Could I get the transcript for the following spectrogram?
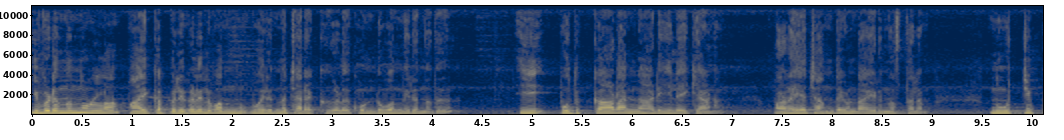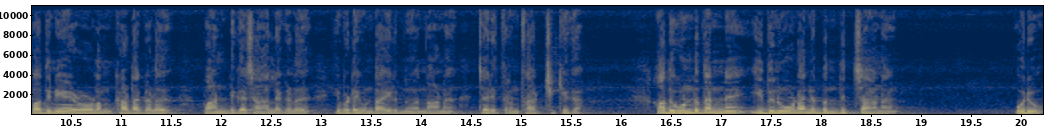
ഇവിടെ നിന്നുള്ള പായ്ക്കപ്പലുകളിൽ വന്ന് വരുന്ന ചരക്കുകൾ കൊണ്ടുവന്നിരുന്നത് ഈ പുതുക്കാട് അങ്ങാടിയിലേക്കാണ് പഴയ ചന്തയുണ്ടായിരുന്ന സ്ഥലം. നൂറ്റി പതിനേഴോളം കടകൾ പാണ്ഡികശാലകൾ ഇവിടെ ഉണ്ടായിരുന്നു എന്നാണ് ചരിത്രം സാക്ഷിക്കുക. അതുകൊണ്ട് തന്നെ ഇതിനോടനുബന്ധിച്ചാണ് ഒരു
